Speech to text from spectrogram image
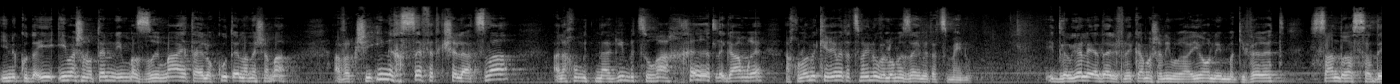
היא, נקודה, היא, היא מה שנותן, היא מזרימה את האלוקות אל הנשמה. אבל כשהיא נחשפת כשלעצמה, אנחנו מתנהגים בצורה אחרת לגמרי, אנחנו לא מכירים את עצמנו ולא מזהים את עצמנו. התגלגל לידיי לפני כמה שנים ראיון עם הגברת סנדרה שדה,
